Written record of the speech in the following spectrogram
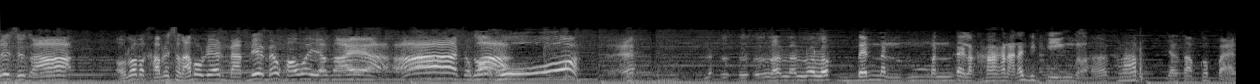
ยโอนิสกะเอารถมาขับในสนามโรงเรียนแบบนี้หมายความว่ายังไงอะอ่าเจ้าโอ้บ้าโหเอ๊ะแล้วแล้วแล้วรถเบนซ์นั่นมันได้ราคาขนาดนั้นจริงๆเหรอเอ่อครับ อย่างต่ำก็แปด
